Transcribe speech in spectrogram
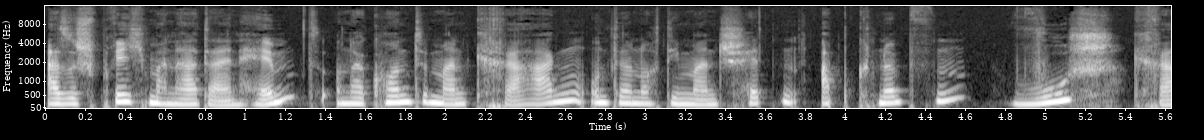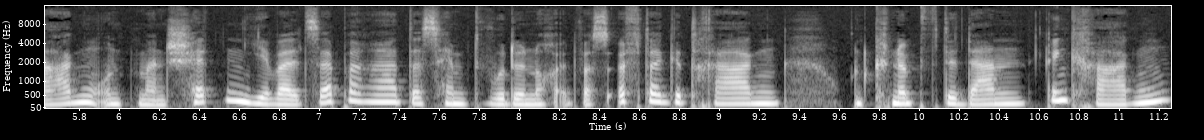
Also sprich, man hatte ein Hemd und da konnte man Kragen und dann noch die Manschetten abknöpfen. Wusch, Kragen und Manschetten jeweils separat. Das Hemd wurde noch etwas öfter getragen und knöpfte dann den Kragen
